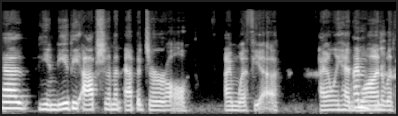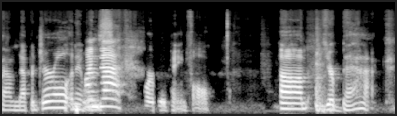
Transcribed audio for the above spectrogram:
had you need the option of an epidural. I'm with you. I only had I'm- one without an epidural, and it I'm was back. horribly painful. Um, you're back.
